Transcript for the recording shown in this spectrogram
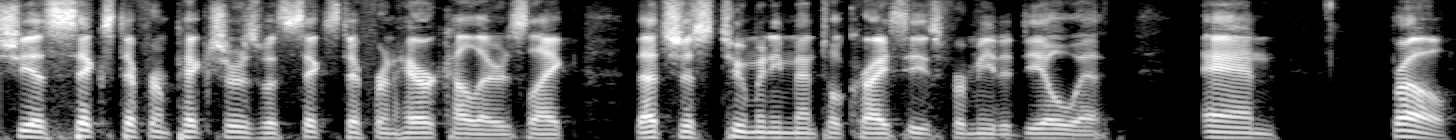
she has six different pictures with six different hair colors, like that's just too many mental crises for me to deal with. And bro,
